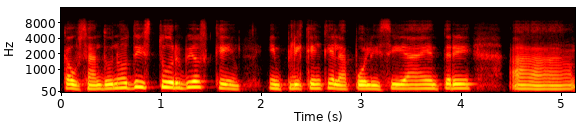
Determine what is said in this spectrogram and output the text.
causando unos disturbios que impliquen que la policía entre a,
